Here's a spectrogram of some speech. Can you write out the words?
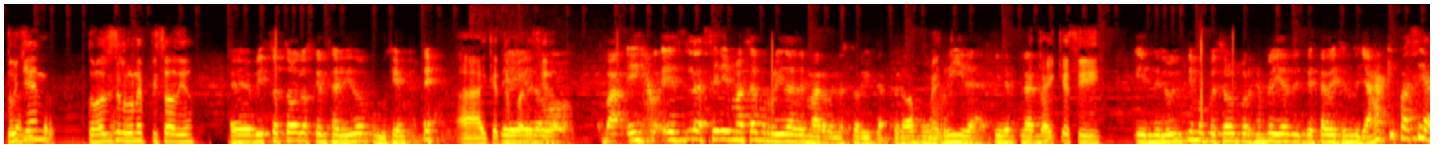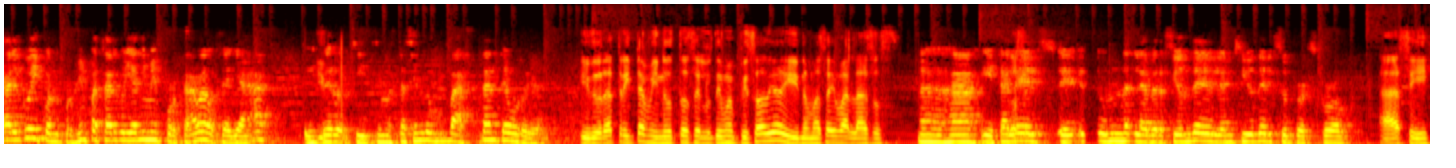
tú Jen, tú no has visto algún episodio? He visto todos los que han salido, como siempre. Ay, ¿qué te pero, pareció? Va, hijo, es la serie más aburrida de Marvel hasta ahorita, pero aburrida, así de plano. Me que sí. En el último episodio, por ejemplo, ya estaba diciendo, ya que pase algo, y cuando por fin pasa algo ya ni me importaba, o sea, ya. Pero sí, se me está haciendo bastante aburrida. Y dura 30 minutos el último episodio y nomás hay balazos. Ajá, y sale O sea- el, eh, una- la versión del MCU del Super Scroll. Ah, sí.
